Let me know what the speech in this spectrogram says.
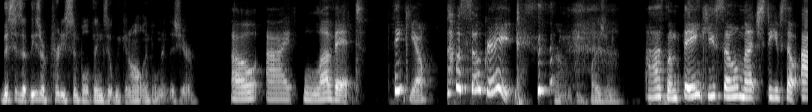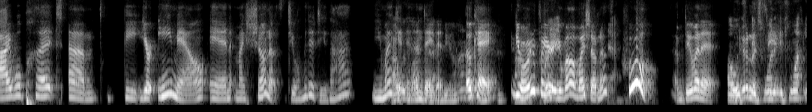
this is a, these are pretty simple things that we can all implement this year oh i love it thank you that was so great oh, pleasure Awesome. Thank you so much, Steve. So I will put um, the your email in my show notes. Do you want me to do that? You might get inundated. Okay. Yeah. You want me to put your email in my show notes? Yeah. Whew. I'm doing it. Oh, it's, it's one. It's one.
